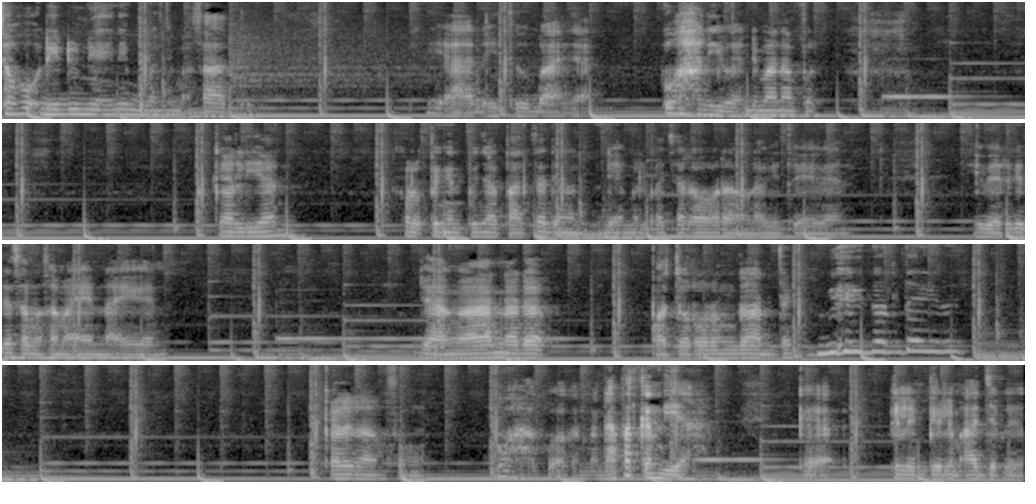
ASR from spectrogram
cowok di dunia ini bukan cuma satu. Ya ada itu banyak. Wah di di mana pun. Kalian kalau pengen punya pacar jangan diambil pacar orang lah gitu ya kan? Ya, biar kita sama-sama enak ya kan? Jangan ada pacar orang ganteng. Ganteng. Kalian langsung wah aku akan mendapatkan dia. Kayak film-film aja gitu.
